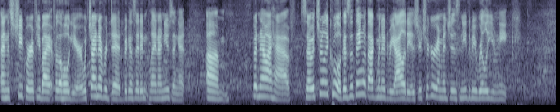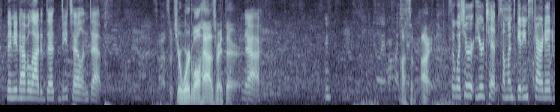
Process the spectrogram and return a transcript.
and it's cheaper if you buy it for the whole year, which I never did because I didn't plan on using it. Um, but now I have. So it's really cool because the thing with augmented reality is your trigger images need to be really unique. They need to have a lot of de- detail and depth. So that's what your word wall has right there. Yeah. Awesome. All right. So what's your, your tip? Someone's getting started.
